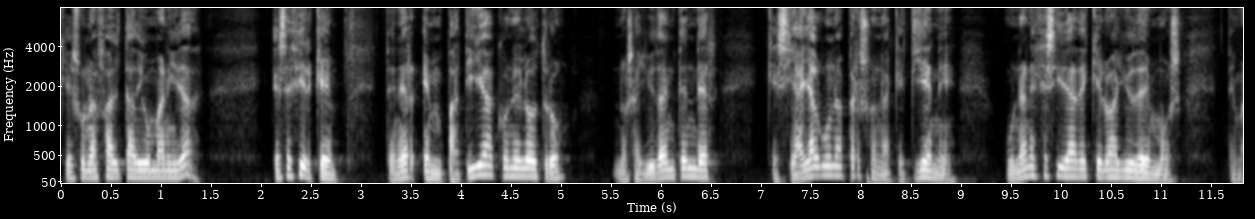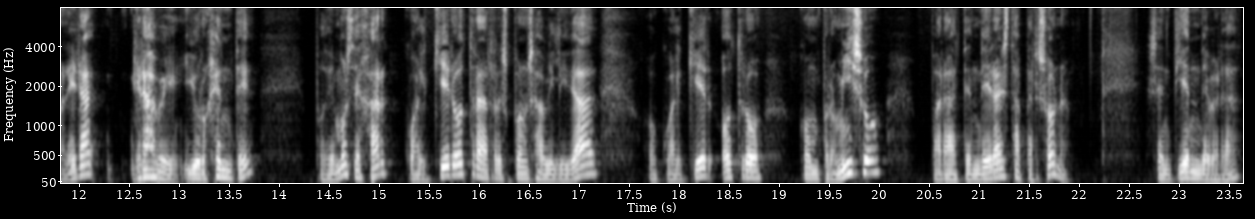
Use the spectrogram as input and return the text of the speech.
que es una falta de humanidad. Es decir, que tener empatía con el otro nos ayuda a entender que si hay alguna persona que tiene una necesidad de que lo ayudemos de manera grave y urgente, podemos dejar cualquier otra responsabilidad o cualquier otro compromiso para atender a esta persona. Se entiende, ¿verdad?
